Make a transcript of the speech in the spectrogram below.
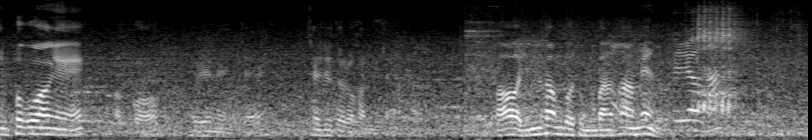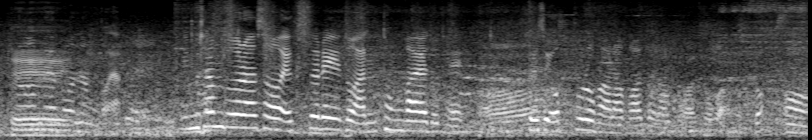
김포공항에 왔고 우리는 이제 제주도로 갑니다. 아 임산부 동반 3인 들려나? 처음 대... 해보는 거야. 임산부라서 엑스레이도 안 통과해도 돼. 아, 그래서 옆으로 가라고 하더라고. 아 저거 안 했어? 어.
